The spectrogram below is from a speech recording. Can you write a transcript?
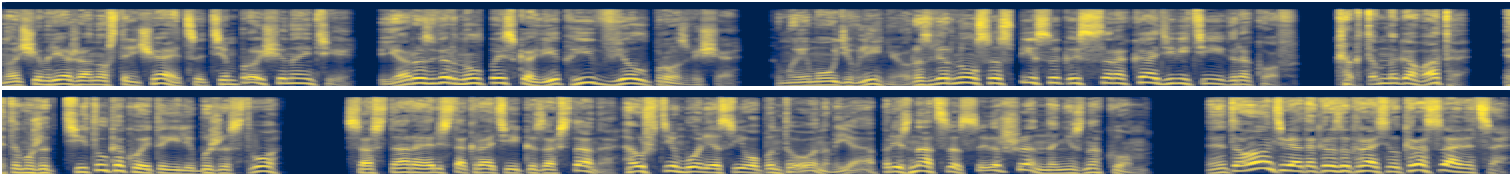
но чем реже оно встречается, тем проще найти. Я развернул поисковик и ввел прозвище. К моему удивлению, развернулся список из 49 игроков. Как-то многовато. Это, может, титул какой-то или божество? Со старой аристократией Казахстана, а уж тем более с его пантеоном, я, признаться, совершенно не знаком. «Это он тебя так разукрасил, красавица?»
